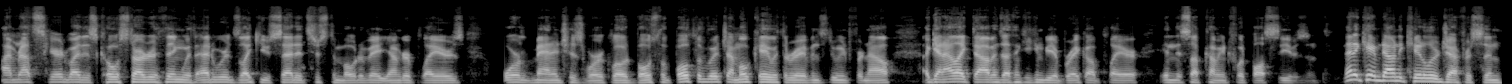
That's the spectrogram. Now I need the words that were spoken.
I'm not scared by this co-starter thing with Edwards. Like you said, it's just to motivate younger players or manage his workload. Both of both of which I'm okay with the Ravens doing for now. Again, I like Dobbins. I think he can be a breakout player in this upcoming football season. Then it came down to Kittle or Jefferson,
